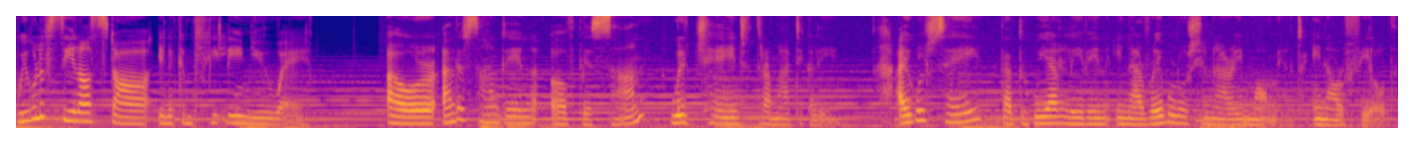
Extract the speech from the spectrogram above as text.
we will have seen our star in a completely new way. Our understanding of the sun will change dramatically. I will say that we are living in a revolutionary moment in our field.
